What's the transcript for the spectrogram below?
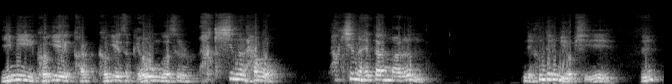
이미 거기에, 거기에서 배운 것을 확신을 하고, 확신을 했다는 말은, 이제 흔들림이 없이, 응?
